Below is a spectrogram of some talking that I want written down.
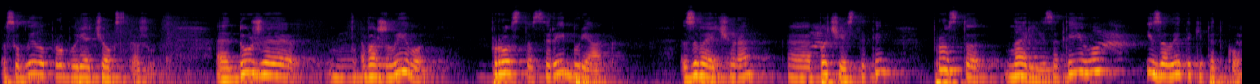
Особливо про бурячок скажу. Е, Дуже важливо просто сирий буряк з вечора е, почистити, просто нарізати його і залити кипятком.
